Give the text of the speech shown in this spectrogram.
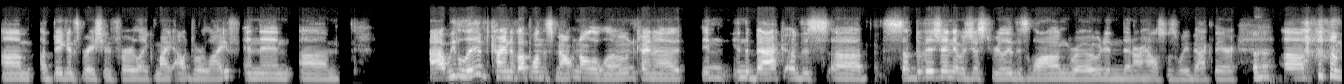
um, a big inspiration for like my outdoor life. And then um, uh, we lived kind of up on this mountain all alone, kind of in in the back of this uh, subdivision. It was just really this long road, and then our house was way back there uh-huh. uh,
